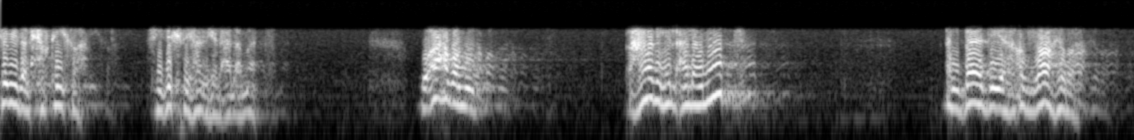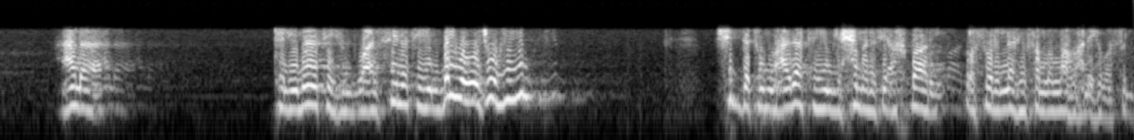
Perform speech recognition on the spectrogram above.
كبد الحقيقة في ذكر هذه العلامات. وأعظم هذه العلامات البادية الظاهرة على كلماتهم وألسنتهم بل ووجوههم شدة معاداتهم لحملة أخبار رسول الله صلى الله عليه وسلم.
